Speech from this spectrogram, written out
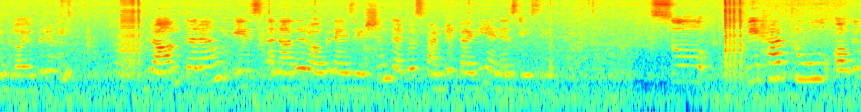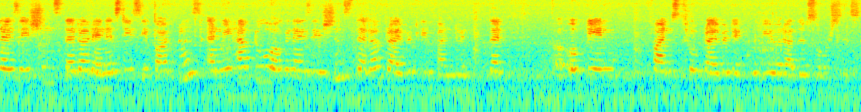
employability. Gram Tarang is another organization that was funded by the NSDC have two organizations that are NSDC partners and we have two organizations that are privately funded, that uh, obtain funds through private equity or other sources.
